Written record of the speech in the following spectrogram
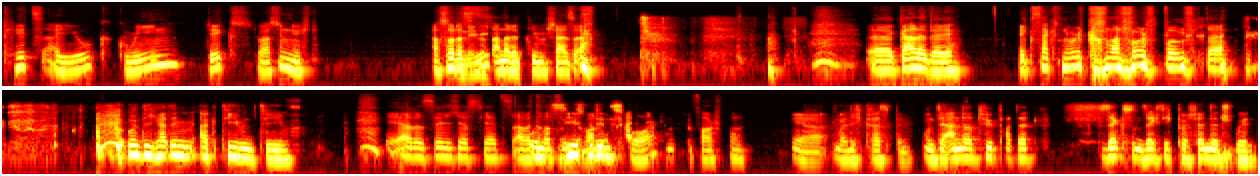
Pitts, Ayuk, Green, Dix. Du hast ihn nicht. Ach so, das ist Nee. das andere Team, scheiße. äh, Galladay. Exakt 0,0 Punkte. Und ich hatte im aktiven Team. Ja, das sehe ich erst jetzt. Aber Und trotzdem siehst du den mit 30 Score? Vorsprung. Ja, weil ich krass bin. Und der andere Typ hatte 66 Percentage Win.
